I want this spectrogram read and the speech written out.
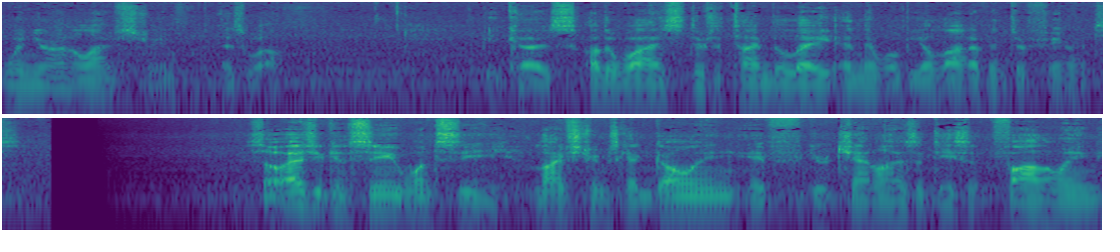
when you're on a live stream as well. Because otherwise there's a time delay and there will be a lot of interference so as you can see, once the live streams get going, if your channel has a decent following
